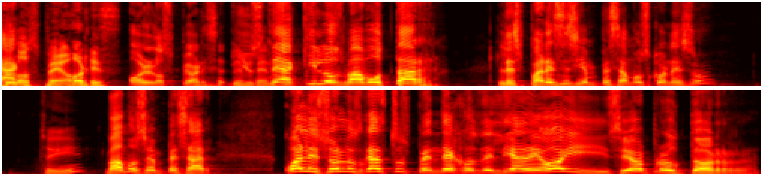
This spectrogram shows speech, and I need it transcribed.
O los peores. o los peores. Y usted aquí los va a votar. ¿Les parece si empezamos con eso? Sí. Vamos a empezar. ¿Cuáles son los gastos pendejos del día de hoy, señor productor?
